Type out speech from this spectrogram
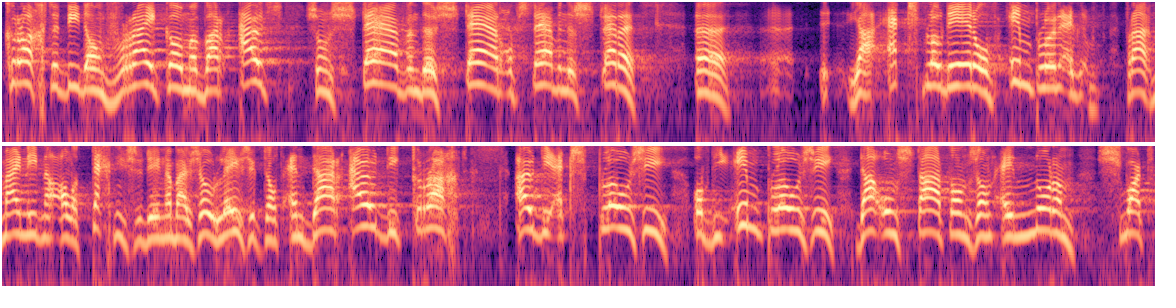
krachten die dan vrijkomen waaruit zo'n stervende ster of stervende sterren uh, uh, ja, exploderen of imploderen. Vraag mij niet naar alle technische dingen, maar zo lees ik dat. En daaruit die kracht, uit die explosie of die implosie, daar ontstaat dan zo'n enorm zwart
